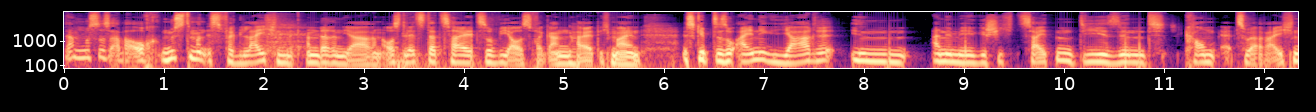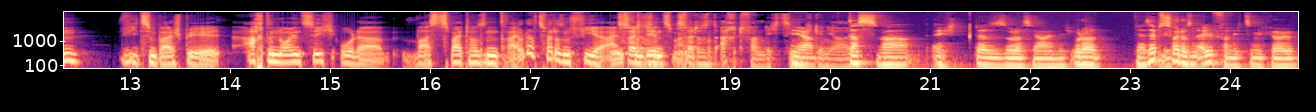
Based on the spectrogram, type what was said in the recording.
Da muss es aber auch, müsste man es vergleichen mit anderen Jahren aus letzter Zeit sowie aus Vergangenheit. Ich meine, es gibt so einige Jahre in Anime-Geschichtszeiten, die sind kaum zu erreichen, wie zum Beispiel 98 oder war es 2003 oder 2004? Eins 2000, von den zwei. 2008 fand ich ziemlich ja, genial. Das war echt, das ist so das Jahr eigentlich. Oder ja, selbst 2011 fand ich ziemlich geil.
